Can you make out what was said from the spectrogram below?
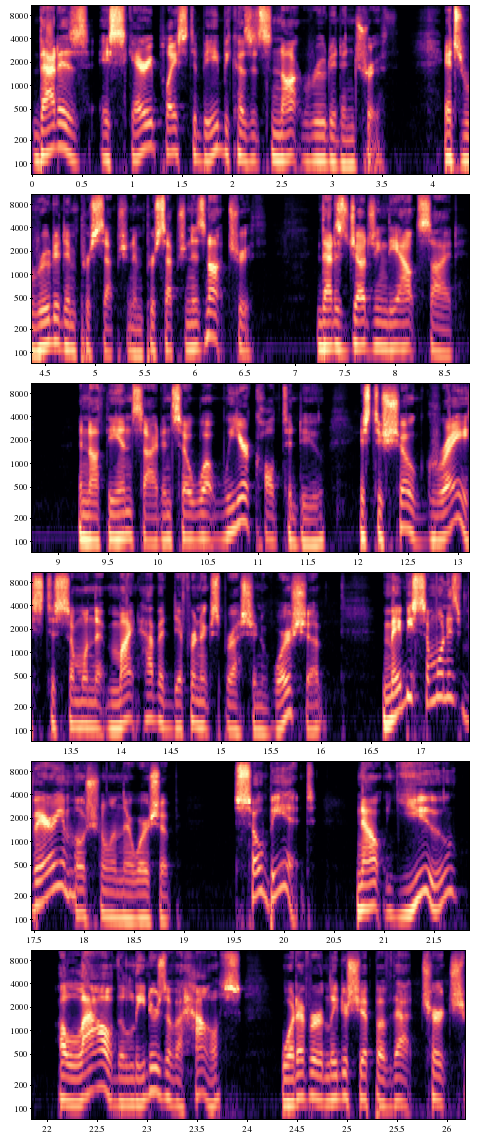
that is a scary place to be because it's not rooted in truth. It's rooted in perception, and perception is not truth. That is judging the outside and not the inside. And so, what we are called to do is to show grace to someone that might have a different expression of worship. Maybe someone is very emotional in their worship. So be it. Now, you allow the leaders of a house, whatever leadership of that church,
